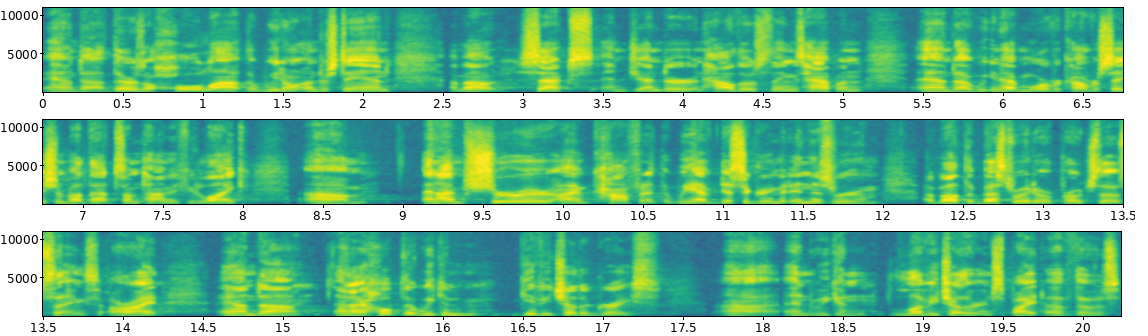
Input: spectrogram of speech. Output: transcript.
And uh, there's a whole lot that we don't understand about sex and gender and how those things happen. And uh, we can have more of a conversation about that sometime if you like. Um, and I'm sure, I'm confident that we have disagreement in this room about the best way to approach those things, all right? And, uh, and I hope that we can give each other grace uh, and we can love each other in spite of those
